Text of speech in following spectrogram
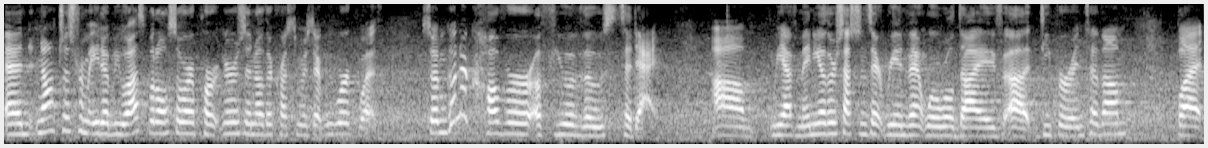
and not just from AWS, but also our partners and other customers that we work with. So I'm going to cover a few of those today. Um, we have many other sessions at reInvent where we'll dive uh, deeper into them, but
